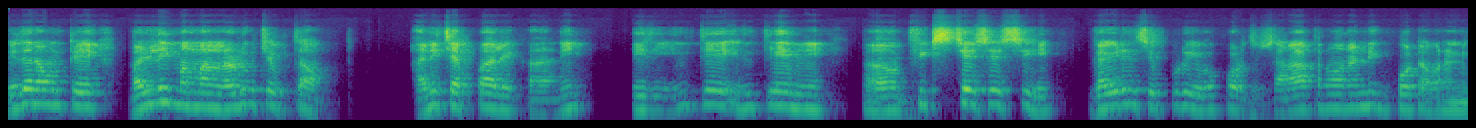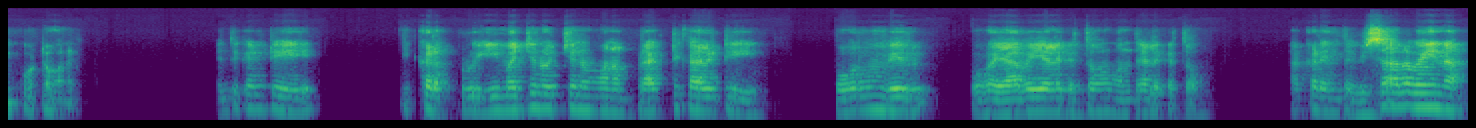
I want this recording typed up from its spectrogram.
ఏదైనా ఉంటే మళ్ళీ మమ్మల్ని అడుగు చెప్తాం అని చెప్పాలి కానీ ఇది ఇంతే ఇంతే ఫిక్స్ చేసేసి గైడెన్స్ ఎప్పుడు ఇవ్వకూడదు. సనాతనం అనండి ఇంకోటి అవనండి ఇంకోటి అవనండి ఎందుకంటే ఇక్కడ ఇప్పుడు ఈ మధ్యన వచ్చిన మనం ప్రాక్టికాలిటీ పూర్వం వేరు. ఒక యాభై ఏళ్ళ క్రితం వందేళ్ళ క్రితం. అక్కడ ఇంత విశాలమైన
